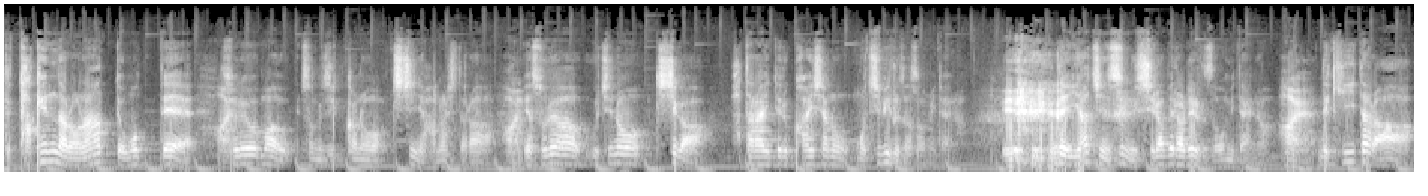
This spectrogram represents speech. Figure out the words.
で高いんだろうなって思って、はい。それをまあその実家の父に話したら、はい。い、やそれはうちの父が働いてる会社の持ちビルだぞみたいえなで家賃すぐ調べられるぞみたいな。はい。で聞いたらは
